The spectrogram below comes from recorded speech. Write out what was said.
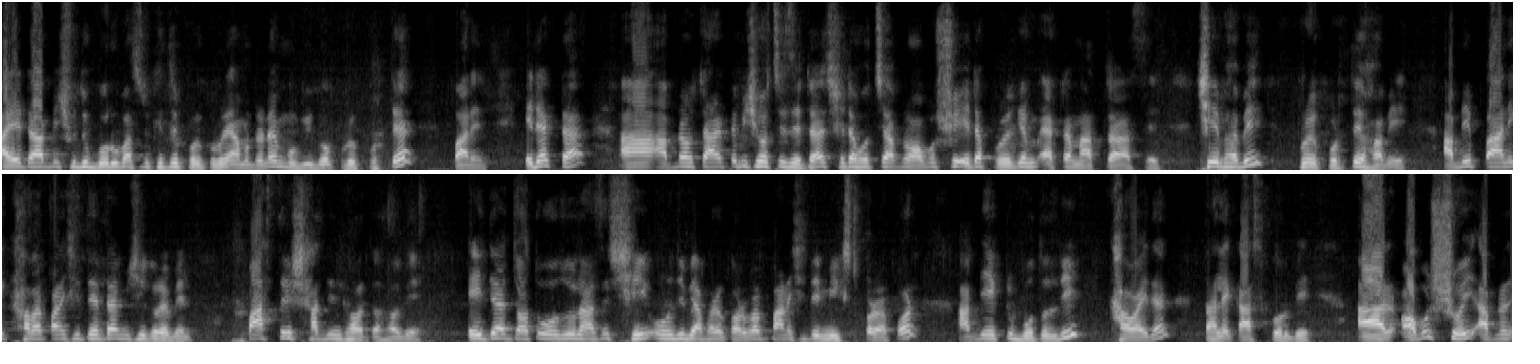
আর এটা আপনি শুধু গরু বাছুর ক্ষেত্রে প্রয়োগ করবেন, এমনটা নয়, মুরগিকেও প্রয়োগ করতে পারেন। এটা একটা আপনার হচ্ছে আরেকটা বিষয় হচ্ছে যেটা, সেটা হচ্ছে আপনার অবশ্যই এটা প্রয়োগের একটা মাত্রা আছে। সেভাবে প্রয়োগ করতে হবে। আপনি পানি, খাবার পানির সাথে এটা মিশিয়ে করবেন পাঁচ থেকে সাত দিন খাওয়াতে হবে। এইটা যত ওজন আছে সেই অনুযায়ী ব্যবহার করবার পানির সাথে মিক্সড করার পর আপনি একটু বোতল দিয়ে খাওয়াই দেন, তাহলে কাজ করবে। আর অবশ্যই আপনার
